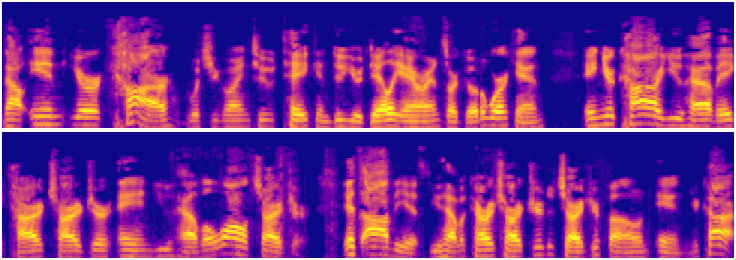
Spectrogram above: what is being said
Now in your car, which you're going to take and do your daily errands or go to work in, in your car, you have a car charger and you have a wall charger. It's obvious. You have a car charger to charge your phone in your car.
